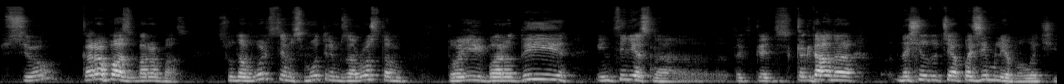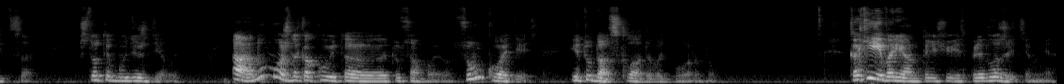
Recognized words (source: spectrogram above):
Все. Карабас-барабас. С удовольствием смотрим за ростом твоей бороды. Интересно, э, так сказать, когда она начнет у тебя по земле волочиться, что ты будешь делать? А, ну можно какую-то эту самую сумку одеть и туда складывать бороду. Какие варианты еще есть? Предложите мне.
